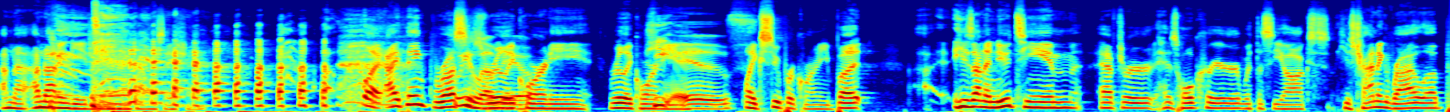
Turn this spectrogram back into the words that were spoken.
I'm not. I'm not engaging in that conversation. like I think Russ We is really you. corny. Really corny. He is. like super corny, but he's on a new team after his whole career with the Seahawks. He's trying to rile up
